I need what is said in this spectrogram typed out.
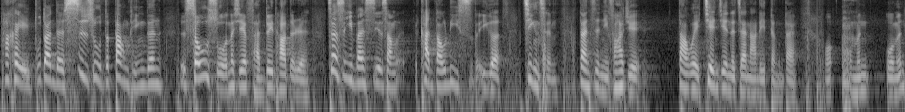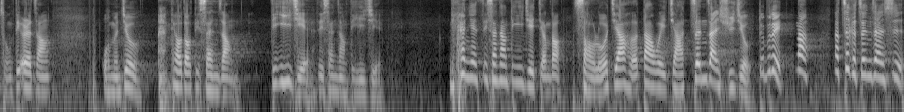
他可以不断的四处的荡平跟搜索那些反对他的人。这是一般世界上看到历史的一个进程。但是你发觉。大卫渐渐的在那里等待。我我们我们从第二章，我们就跳到第三章第一节。第三章第一节，你看见第三章第一节讲到扫罗家和大卫家征战许久，对不对？那那这个征战是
